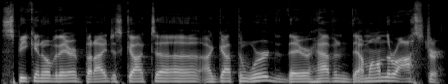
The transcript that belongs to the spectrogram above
speaking over there. But I just got uh, I got the word that they're having I'm on the roster.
